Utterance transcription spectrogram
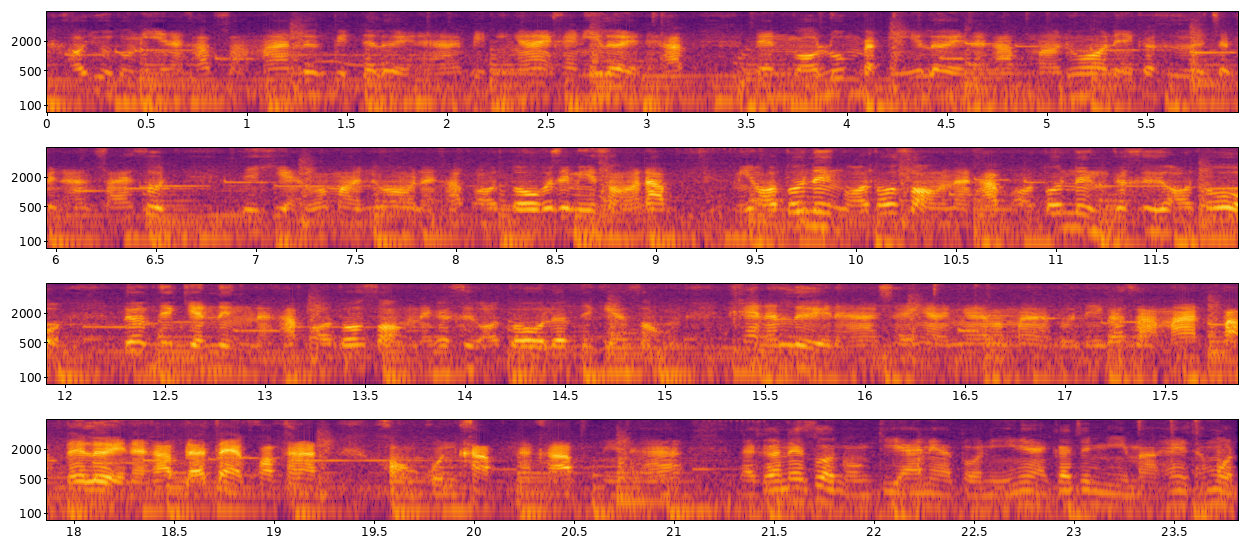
ดเขาอยู่ตรงนี้นะครับสามารถเลือกปิดได้เลยนะฮะปิดง่ายๆแค่นี้เลยนะครับเป็นวอลลุ่มแบบนี้เลยนะครับมานู a l เนี่ยก็คือจะเป็นอันซ้ายสุดที่เขียนว่ามานู a l นะครับออโต้ก็จะมีสองระดับมีออโต้หนึ่งออโต้สองนะครับออโต้หนึ่งก็คือออโต้เริ่มที่เกียร์หนึ่งนะครับออโต้สองเนี่ยก็คือออโต้เริ่มที่เกียร์สองแค่นั้นเลยนะฮะใช้งานง่ายมากๆตัวนี้ก็สามารถปรับได้เลยนะครับแล้วแต่ความถนัดของคนขับนะครับนี่นะฮะแล้วก็ในส่วนของเกียร์เนี่ยตัวนี้เนี่ยก็จะมีมาให้ทั้งหมด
